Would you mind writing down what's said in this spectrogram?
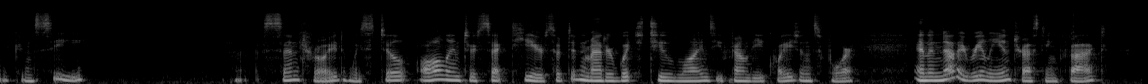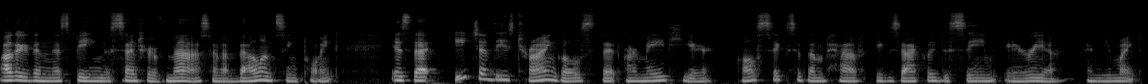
you can see the centroid, we still all intersect here. So it didn't matter which two lines you found the equations for. And another really interesting fact, other than this being the center of mass and a balancing point, is that each of these triangles that are made here, all six of them have exactly the same area. And you might,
